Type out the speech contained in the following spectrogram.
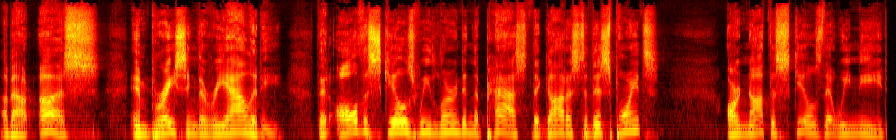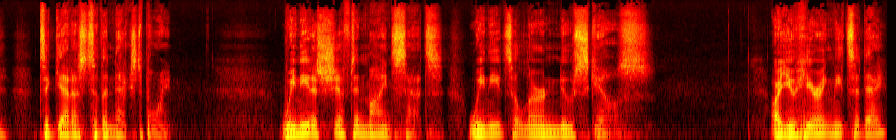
about us embracing the reality that all the skills we learned in the past that got us to this point are not the skills that we need to get us to the next point. We need a shift in mindsets. We need to learn new skills. Are you hearing me today?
